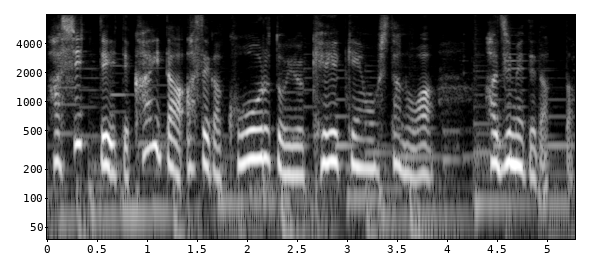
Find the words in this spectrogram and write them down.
走っていてかいた汗が凍るという経験をしたのは初めてだった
